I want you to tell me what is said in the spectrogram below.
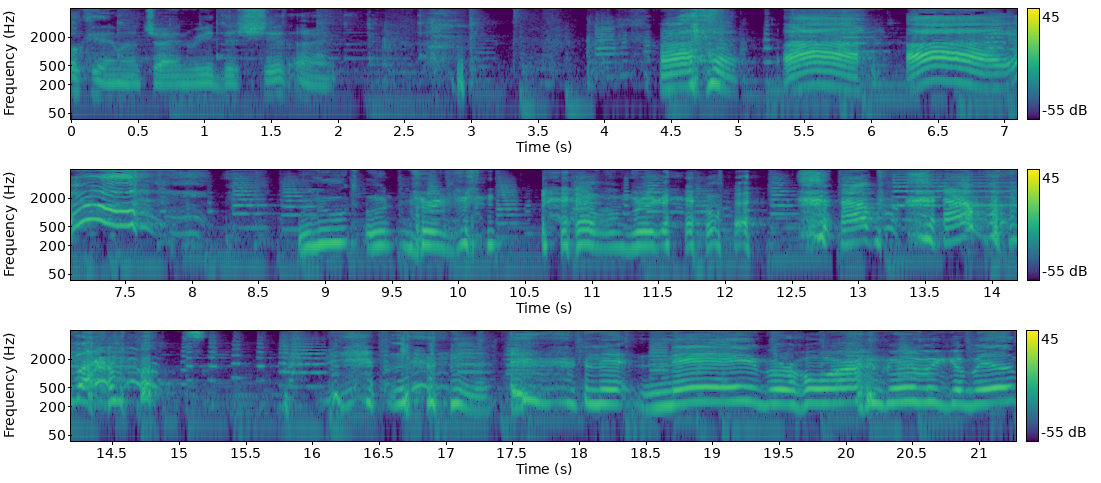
Okay, I'm gonna try and read this shit. Alright. Ah, ah, ah, ah. Unut, unut, hamburger, apple, apple bubbles. Neighbor whore, groovy gabil,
